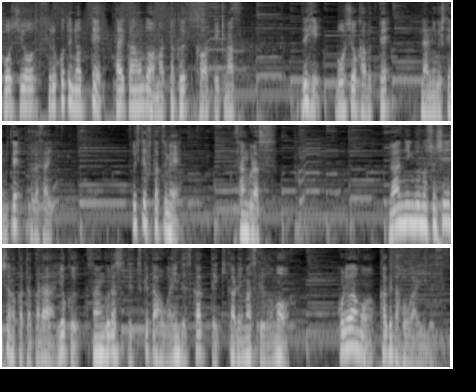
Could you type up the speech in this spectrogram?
帽子をすることによって体感温度は全く変わっていきます。ぜひ帽子をかぶってランニングしてみてください。そして二つ目、サングラス。ランニングの初心者の方からよくサングラスってつけた方がいいんですか？って聞かれますけれども、これはもうかけた方がいいです。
